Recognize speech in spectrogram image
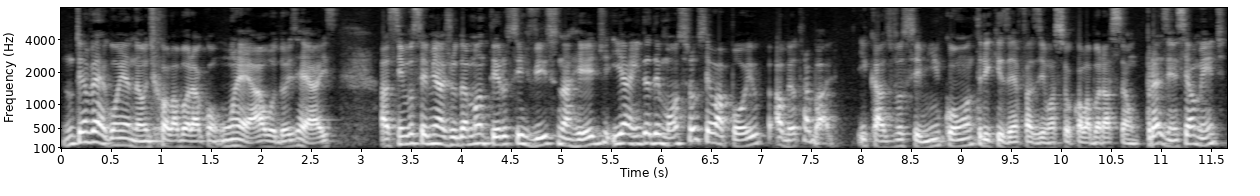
Não tenha vergonha não de colaborar com um real ou dois reais. Assim você me ajuda a manter o serviço na rede e ainda demonstra o seu apoio ao meu trabalho. E caso você me encontre e quiser fazer uma sua colaboração presencialmente,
